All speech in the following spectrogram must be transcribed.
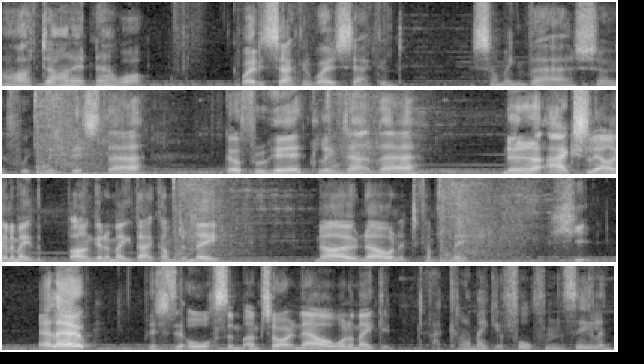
Oh, darn it, now what? Wait a second, wait a second. There's something there, so if we click this there, go through here, click that there. No, no, no, actually, I'm gonna make the, I'm gonna make that come to me. No, no, I want it to come to me. He- Hello. This is awesome. I'm sorry. Now I want to make it. Can I make it fall from the ceiling?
